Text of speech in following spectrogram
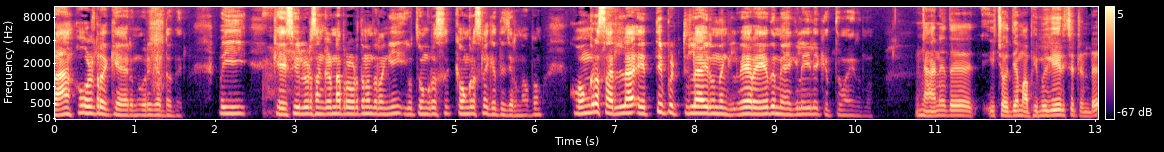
റാങ്ക് ഹോൾഡർ ഹോൾഡറൊക്കെ ആയിരുന്നു ഒരു ഘട്ടത്തിൽ. അപ്പോൾ ഈ കെ സി യുയുടെ സംഘടനാ പ്രവർത്തനം തുടങ്ങി യൂത്ത് കോൺഗ്രസ് കോൺഗ്രസിലേക്ക് എത്തിച്ചേർന്നു. അപ്പം കോൺഗ്രസ് അല്ല എത്തിപ്പെട്ടില്ലായിരുന്നെങ്കിൽ വേറെ ഏത് മേഖലയിലേക്ക് എത്തുമായിരുന്നു? ഞാനിത് ഈ ചോദ്യം അഭിമുഖീകരിച്ചിട്ടുണ്ട്.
